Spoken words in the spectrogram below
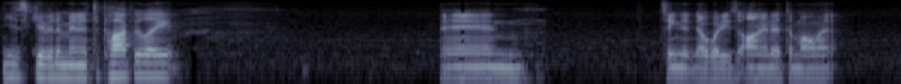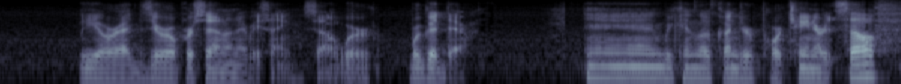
You just give it a minute to populate. And seeing that nobody's on it at the moment, we are at 0% on everything. So we're, we're good there. And we can look under Portainer itself.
